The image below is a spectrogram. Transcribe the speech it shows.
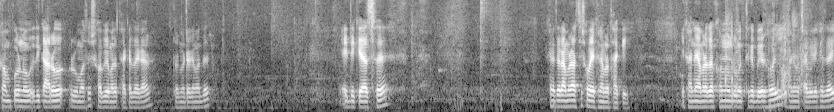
সম্পূর্ণ ওদিকে আরও রুম আছে, সবই আমাদের থাকা জায়গার ডরমেটরি আমাদের। এইদিকে আছে। এখানে যারা আমরা আছি, সবাই এখানে আমরা থাকি। এখানে আমরা যখন রুমের থেকে বের হই, এখানে আমরা চাবি রেখে যাই।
